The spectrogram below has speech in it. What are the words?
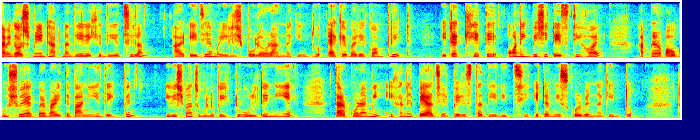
আমি দশ মিনিট ঢাকনা দিয়ে রেখে দিয়েছিলাম, আর এই যে আমার ইলিশ পোলাও রান্না কিন্তু একেবারে কমপ্লিট এটা খেতে অনেক বেশি টেস্টি হয়। আপনার অবশ্যই একবার বাড়িতে বানিয়ে দেখবেন। ইলিশ মাছগুলোকে একটু উল্টে নিয়ে তারপর আমি এখানে পেঁয়াজের ভেরেস্তা দিয়ে দিচ্ছি। এটা মিস করবেন না কিন্তু। তো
